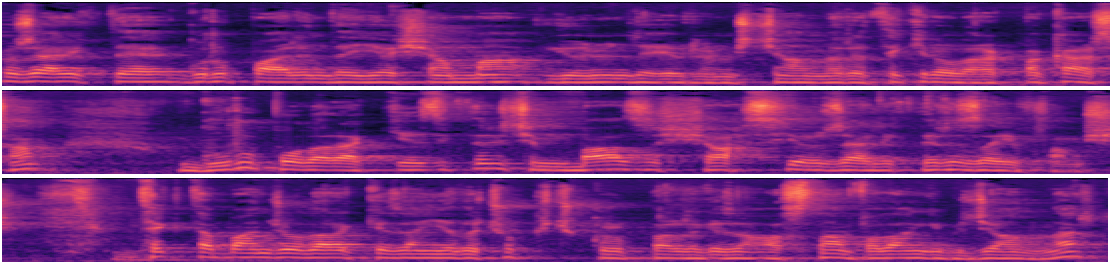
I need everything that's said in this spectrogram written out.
Özellikle grup halinde yaşama yönünde evrilmiş canlılara tekil olarak bakarsan grup olarak gezdikleri için bazı şahsi özellikleri zayıflamış. Tek tabanca olarak gezen ya da çok küçük gruplarla gezen aslan falan gibi canlılar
